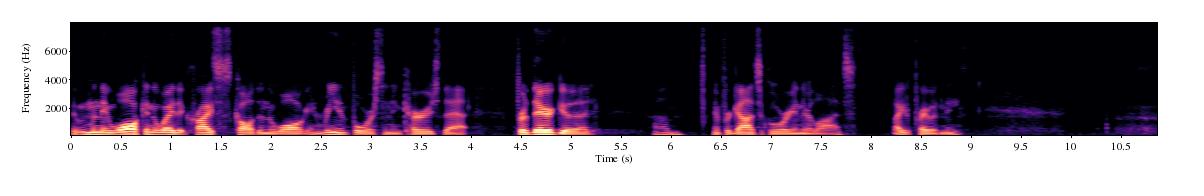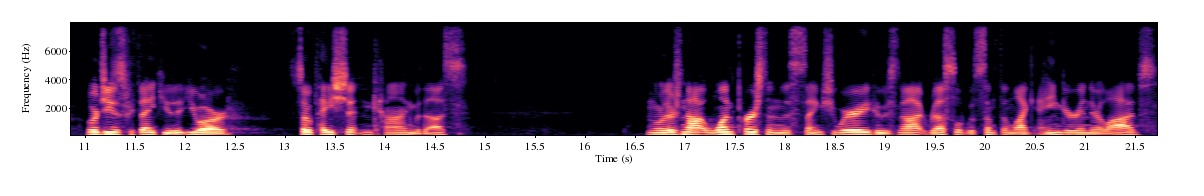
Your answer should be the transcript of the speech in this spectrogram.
That when they walk in the way that Christ has called them to walk and reinforce and encourage that for their good um, and for God's glory in their lives. I'd like you to pray with me. Lord Jesus, we thank you that you are so patient and kind with us. And Lord, there's not one person in this sanctuary who's not wrestled with something like anger in their lives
